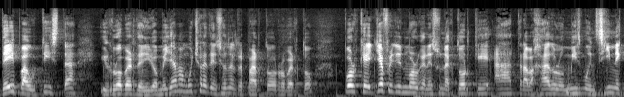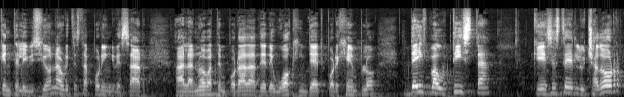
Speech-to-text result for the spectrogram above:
Dave Bautista y Robert De Niro. Me llama mucho la atención el reparto, Roberto, porque Jeffrey Dean Morgan es un actor que ha trabajado lo mismo en cine que en televisión. Ahorita está por ingresar a la nueva temporada de The Walking Dead, por ejemplo. Dave Bautista, que es este luchador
